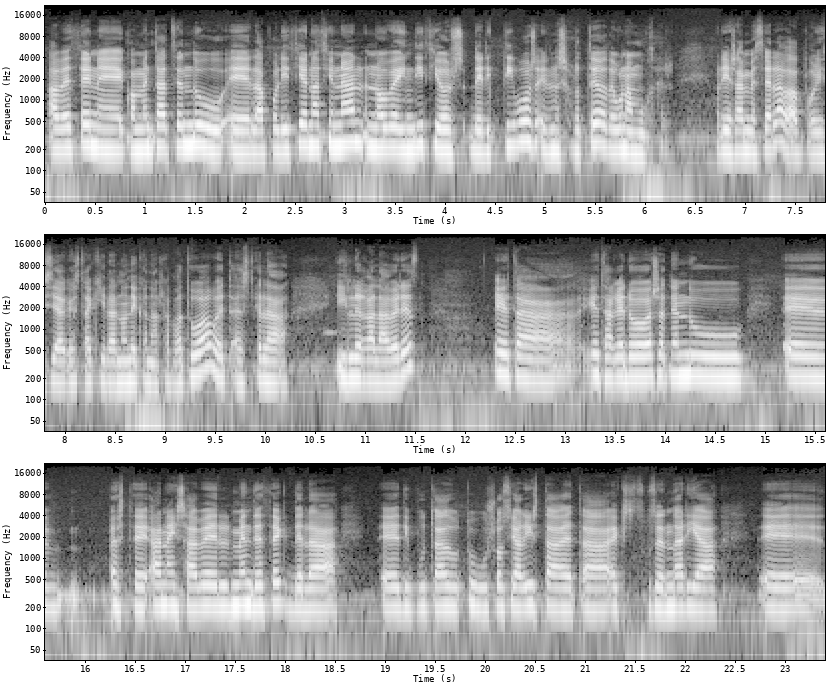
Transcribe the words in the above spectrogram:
abezen eh, komentatzen du eh, la Policía Nacional no ve indicios delictivos en el sorteo de una mujer. Hori esan bezala, ba, poliziak ez dakila nondikan harrapatu hau, eta ez dela ilegala berez. Eta, eta gero esaten du eh, este, Ana Isabel Mendezek dela eh, diputatu sozialista eta ex zuzendaria eh,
